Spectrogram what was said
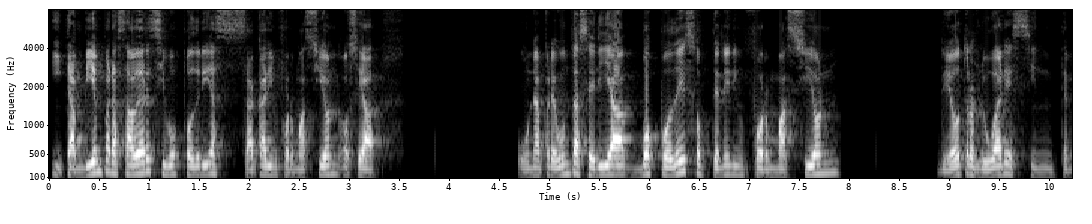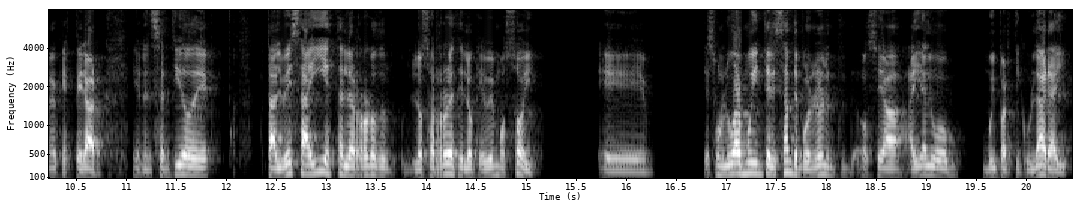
y también para saber si vos podrías sacar información, o sea, una pregunta sería, ¿vos podés obtener información de otros lugares sin tener que esperar? En el sentido de, tal vez ahí está el error, los errores de lo que vemos hoy. Eh, es un lugar muy interesante porque no, o sea, hay algo muy particular ahí.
